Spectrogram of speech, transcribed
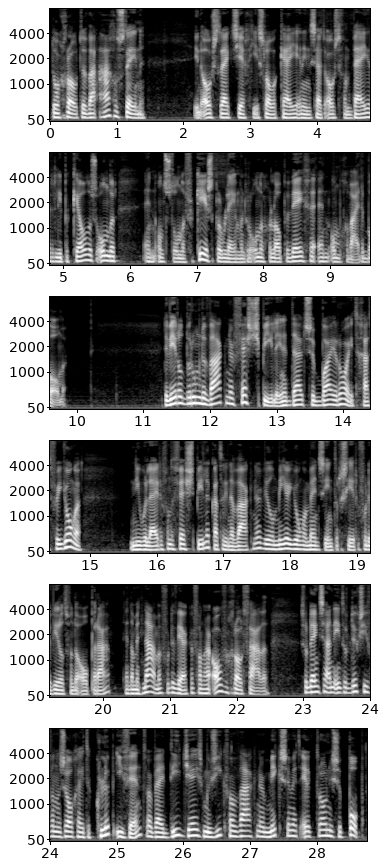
door grote hagelstenen. In Oostenrijk, Tsjechië, Slowakije en in het zuidoosten van Beieren liepen kelders onder... en ontstonden verkeersproblemen door ondergelopen wegen en omgewaaide bomen. De wereldberoemde Wagner Festspielen in het Duitse Bayreuth gaat verjongen. nieuwe leider van de Festspielen, Catharina Wagner, wil meer jonge mensen interesseren voor de wereld van de opera. En dan met name voor de werken van haar overgrootvader... Zo denkt ze aan de introductie van een zogeheten club-event... waarbij DJ's muziek van Wagner mixen met elektronische pop.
